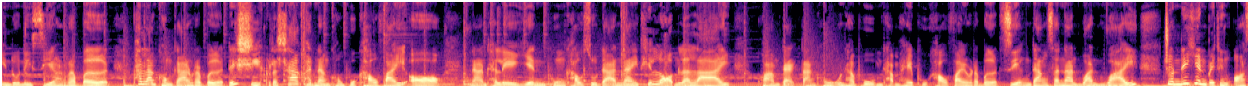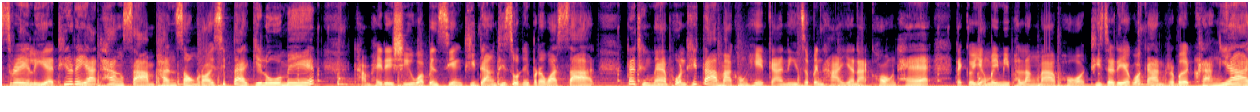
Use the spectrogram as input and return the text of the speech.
อินโดนีเซียระเบิด พลังของการระเบิดได้ฉีกกระชากผนังของภูเขาไฟออก น้ำทะเลเย็นพุ่งเข้าสู่ด้านในที่หลอมละลาย ความแตกต่างของอุณหภูมิทำให้ภูเขาไฟระเบิดเสียงดังสนั่นวันไหวจนได้ยินไปถึงออสเตรเลียที่ระยะทาง 3,218 กิโลเมตรทำให้ได้ชื่อว่าเป็นเสียงที่ดังที่สุดในประวัติศาสตร์ แต่ถึงแม้ผลที่ตามมาของเหตุการณ์นี้จะเป็นหายนะของแท้ แต่ก็ยังไม่มีพลังมากพอที่จะเรียกว่าการระเบิดครั้งใหญ่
